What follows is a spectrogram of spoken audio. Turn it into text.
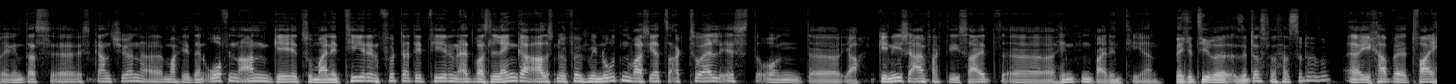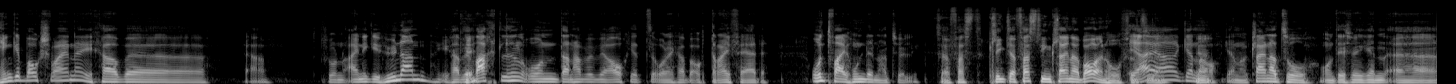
Wegen das äh, ist ganz schön. Äh, Mache ich den Ofen an, gehe zu meinen Tieren, fütter die Tiere etwas länger als nur fünf Minuten, was jetzt aktuell ist. Und äh, ja, genieße einfach die Zeit äh, hinten bei den Tieren. Welche Tiere sind das? Was hast du da so? Äh, ich habe zwei Hängebauchschweine. Ich habe äh, ja, schon einige Hühnern. Ich habe Okay. Wachteln und dann haben wir auch jetzt, oder ich habe auch drei Pferde. Und zwei Hunde natürlich. Ist ja fast, klingt ja fast wie ein kleiner Bauernhof. Ja, sozusagen. ja, genau, genau. Kleiner Zoo. Und deswegen, äh,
